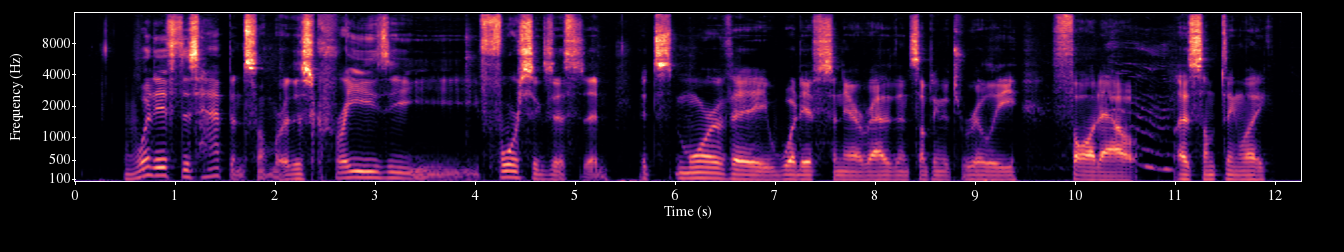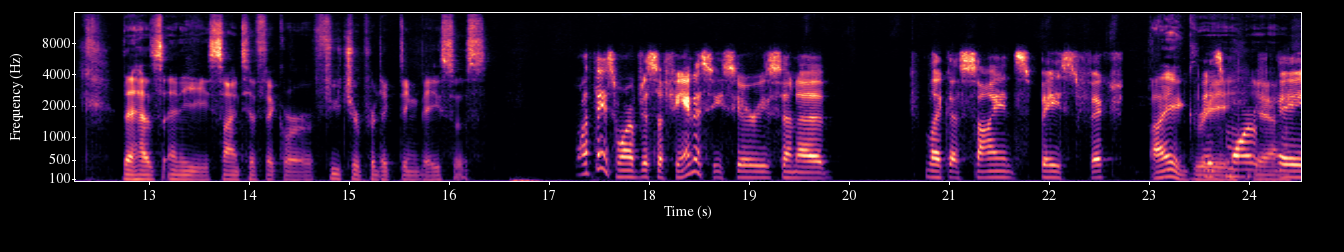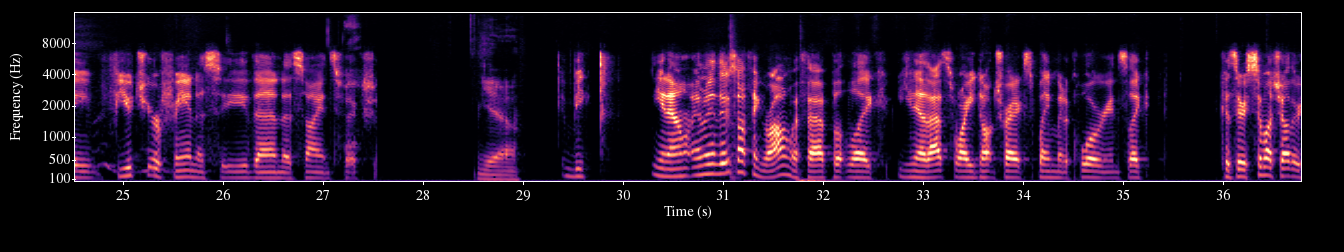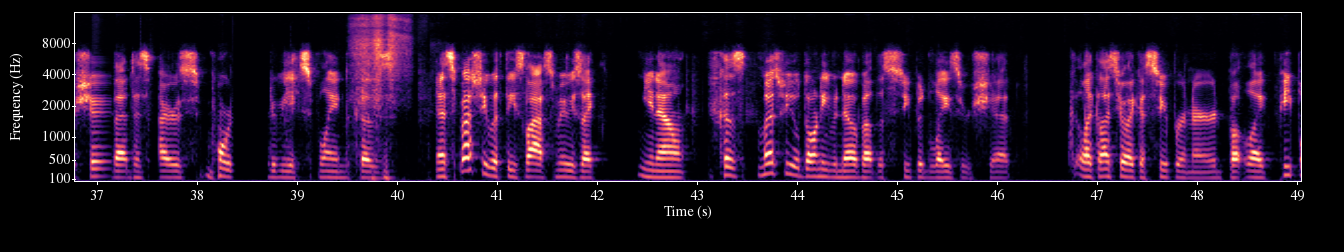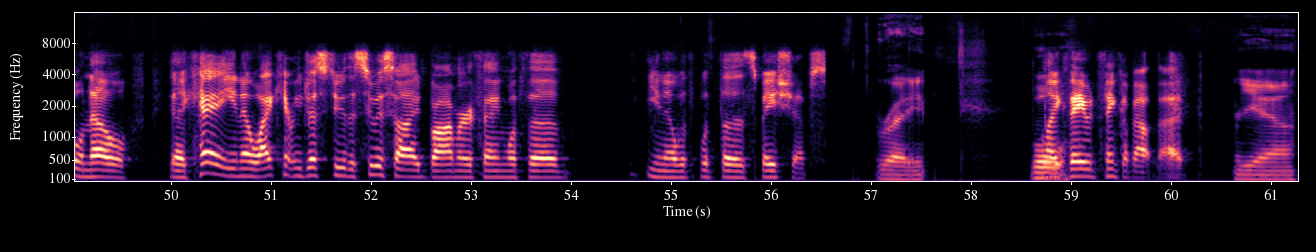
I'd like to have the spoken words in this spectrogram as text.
what if this happened somewhere? This crazy force existed. It's more of a what if scenario rather than something that's really thought out as something like that has any scientific or future predicting basis. Well, I think it's more of just a fantasy series than a like a science-based fiction. I agree. It's more yeah. of a future fantasy than a science fiction. yeah. Be, you know, I mean, there's nothing wrong with that, but like, you know, that's why you don't try to explain midichlorians, like, because there's so much other shit that desires more to be explained. Because, and especially with these last movies, like, you know, because most people don't even know about the stupid laser shit, like unless you're like a super nerd. But like, people know, like, hey, you know, why can't we just do the suicide bomber thing with the, you know, with with the spaceships? Right. Well, like they would think about that. Yeah.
